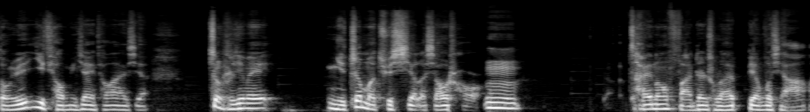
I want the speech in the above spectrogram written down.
等于一条明线一条暗线。正是因为你这么去写了小丑，嗯，才能反衬出来蝙蝠侠，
